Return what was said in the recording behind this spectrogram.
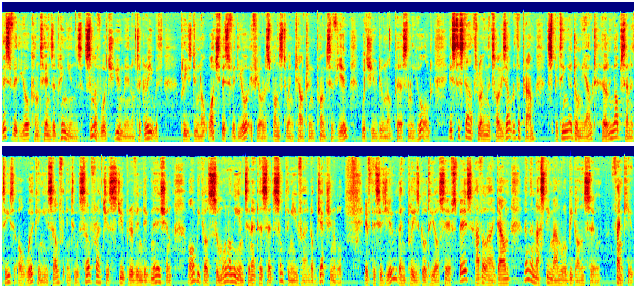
This video contains opinions, some of which you may not agree with. Please do not watch this video if your response to encountering points of view, which you do not personally hold, is to start throwing the toys out of the pram, spitting your dummy out, hurling obscenities, or working yourself into a self-righteous stupor of indignation, all because someone on the internet has said something you find objectionable. If this is you, then please go to your safe space, have a lie down, and the nasty man will be gone soon. Thank you.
